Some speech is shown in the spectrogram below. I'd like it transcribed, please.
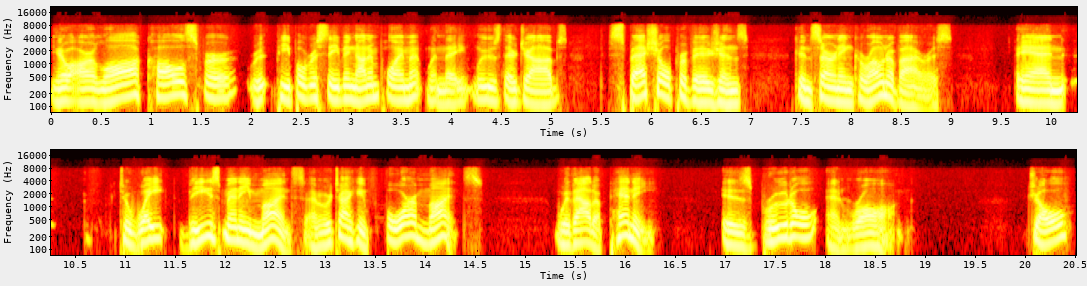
you know, our law calls for re- people receiving unemployment when they lose their jobs, special provisions concerning coronavirus. And to wait these many months, I mean, we're talking four months without a penny, is brutal and wrong. Joel?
